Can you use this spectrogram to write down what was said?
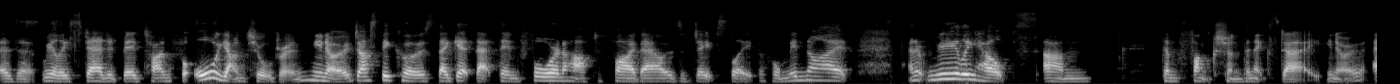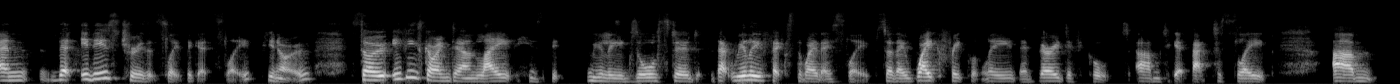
as a really standard bedtime for all young children. You know, just because they get that then four and a half to five hours of deep sleep before midnight, and it really helps um, them function the next day. You know, and that it is true that sleep begets sleep. You know, so if he's going down late, he's really exhausted, that really affects the way they sleep. So they wake frequently, they're very difficult um, to get back to sleep. Um,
